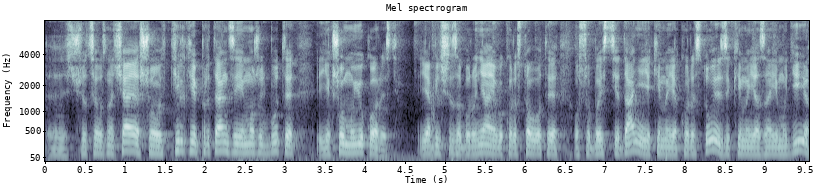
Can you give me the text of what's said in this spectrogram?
будь ласка? Е, Що це означає, що тільки претензії можуть бути, якщо в мою користь. Я більше забороняю використовувати особисті дані, якими я користуюсь, з якими я взаємодію.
